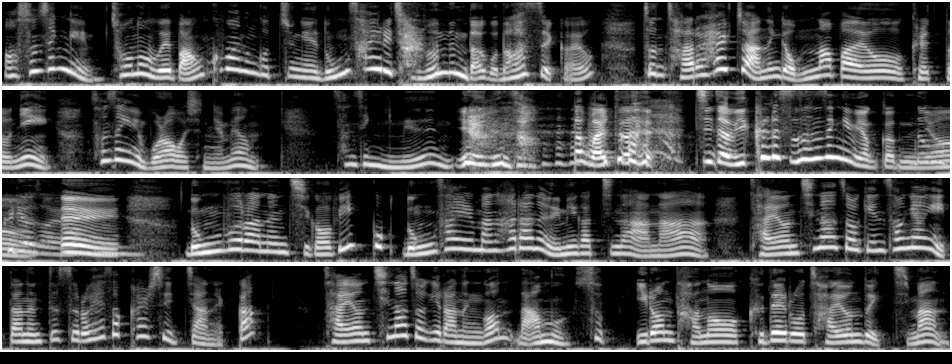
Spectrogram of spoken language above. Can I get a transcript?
아, 선생님, 저는 왜 많고 많은 것 중에 농사일이 잘 맞는다고 나왔을까요? 전 잘을 할 줄 아는 게 없나 봐요. 그랬더니 선생님이 뭐라고 하셨냐면 선생님은 이러면서 딱 말투가 진짜 위클래스 선생님이었거든요. 너무 그려져요. 네. 음. 농부라는 직업이 꼭 농사일만 하라는 의미 같지는 않아 자연 친화적인 성향이 있다는 뜻으로 해석할 수 있지 않을까? 자연 친화적이라는 건 나무, 숲 이런 단어 그대로 자연도 있지만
